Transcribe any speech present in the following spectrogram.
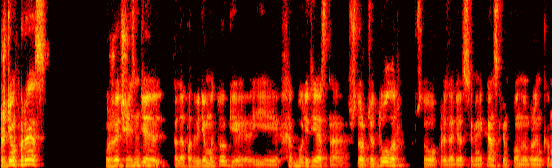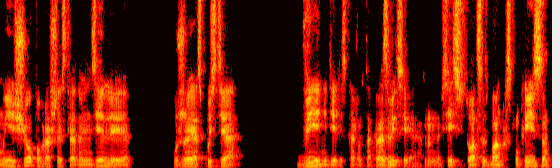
Ждем ФРС. Уже через неделю тогда подведем итоги, и будет ясно, что ждет доллар, что произойдет с американским фондовым рынком. И еще по прошествии одной недели, уже спустя две недели, скажем так, развития всей ситуации с банковским кризисом,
